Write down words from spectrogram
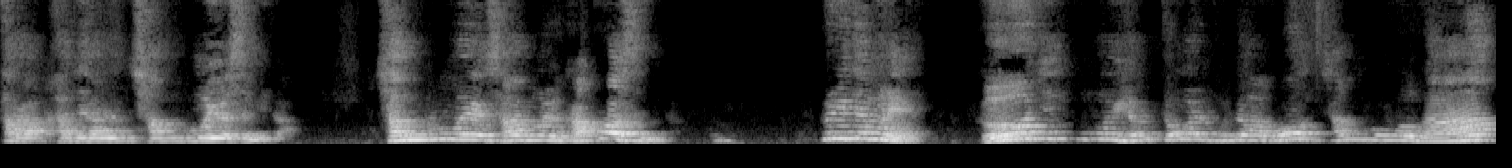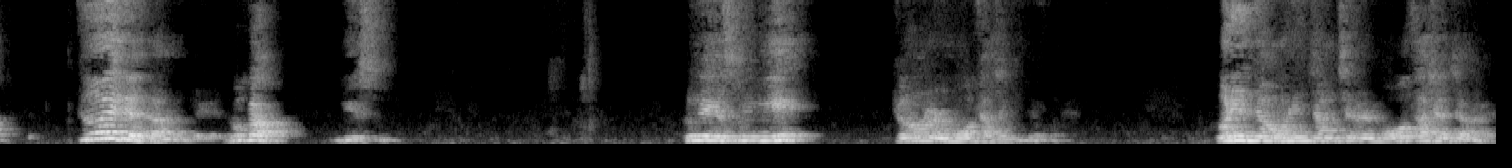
타락하지 않은 참부모였습니다. 참부모의 삶을 갖고 왔습니다. 그렇기 때문에 거짓 부모의 혈통을 부정하고 참부모가 되어야 된다는 거예요. 누가? 예수님. 근데 예수님이 결혼을 못 하셨기 때문에 어린 양 혼인 잔치를 못 하셨잖아요.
